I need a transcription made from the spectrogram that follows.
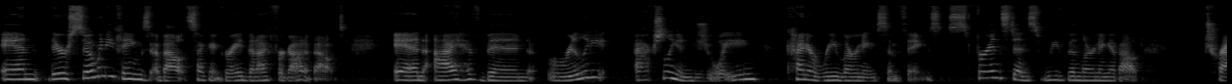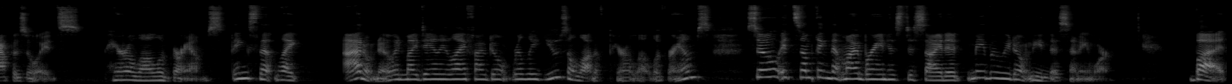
and there are so many things about second grade that I forgot about. And I have been really actually enjoying kind of relearning some things. For instance, we've been learning about trapezoids parallelograms, things that, like, I don't know, in my daily life, I don't really use a lot of parallelograms. So it's something that my brain has decided maybe we don't need this anymore. But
